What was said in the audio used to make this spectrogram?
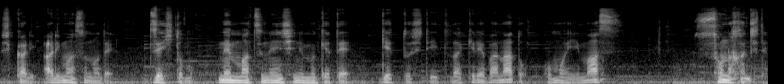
しっかりありますので、ぜひとも年末年始に向けてゲットしていただければなと思います。そんな感じで。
